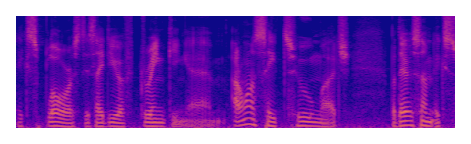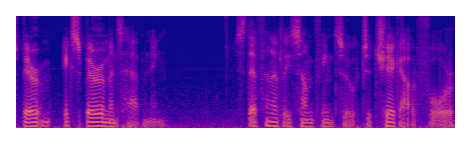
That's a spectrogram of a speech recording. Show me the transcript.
explores this idea of drinking. Um, I don't want to say too much, but there are some exper- experiments happening. It's definitely something to, to check out for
